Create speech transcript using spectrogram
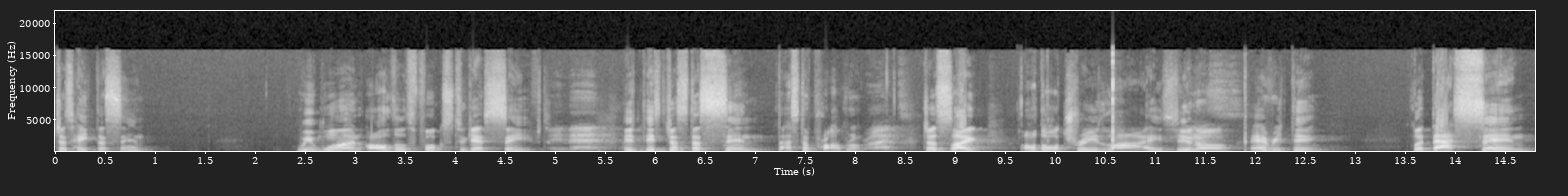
Just hate the sin. We want all those folks to get saved. Amen. It, it's just a sin. That's the problem. Right. Just like adultery, lies, you yes. know, everything. But that sin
